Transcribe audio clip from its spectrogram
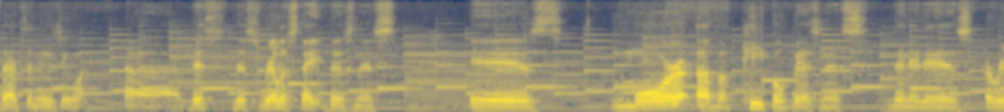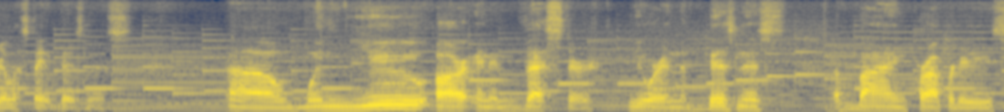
that's an easy one. Uh, this this real estate business is more of a people business than it is a real estate business. Uh, when you are an investor, you are in the business of buying properties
